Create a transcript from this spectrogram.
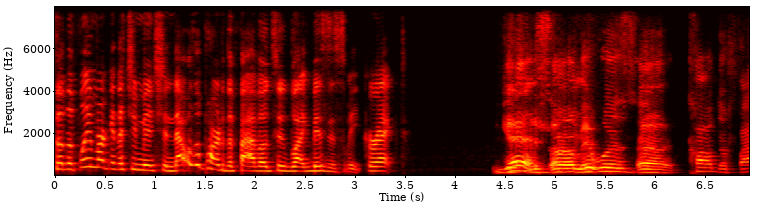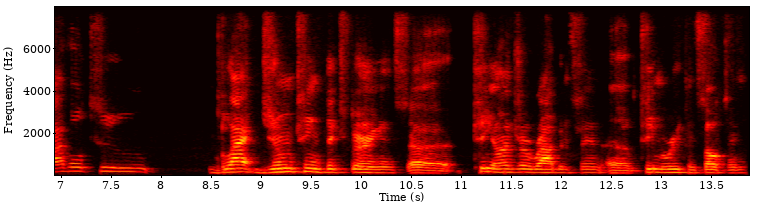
so the flea market that you mentioned, that was a part of the 502 Black Business Week, correct? Yes. Um, it was uh called the 502 Black Juneteenth Experience. Uh, Tiandra Robinson of T. Marie Consulting,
